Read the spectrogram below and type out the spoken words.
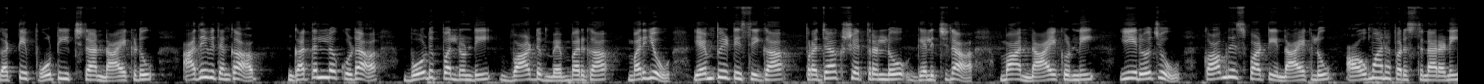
గట్టి పోటీ ఇచ్చిన నాయకుడు. అదేవిధంగా గతంలో కూడా బోడుపల్ నుండి వార్డు మెంబర్గా మరియు ఎంపీటీసీగా ప్రజాక్షేత్రంలో గెలిచిన మా నాయకుడిని ఈరోజు కాంగ్రెస్ పార్టీ నాయకులు అవమానపరుస్తున్నారని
